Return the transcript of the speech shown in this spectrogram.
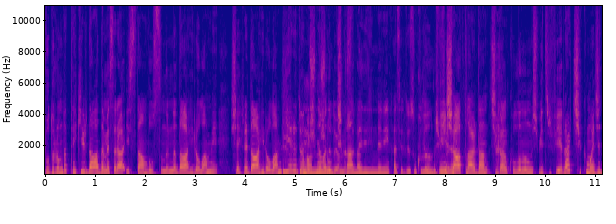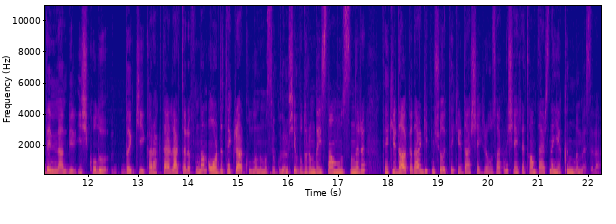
Bu durumda Tekirdağ da mesela İstanbul sınırına dahil olan ve şehre dahil olan bir yere dönüşmüş Anlamadım. oluyor Çıkan mesela. dediğinde neyi kastediyorsun? Kullanılmış bir şey? İnşaatlardan çıkan kullanılmış vitrifiyeler çıkmacı denilen bir iş koludaki karakterler tarafından orada tekrar kullanıma sokulmuş. Enteresan. E, bu durumda İstanbul'un sınırı Tekirdağ'a kadar gitmiş oluyor. Tekirdağ şehre uzak mı şehre tam tersine yakın mı mesela?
